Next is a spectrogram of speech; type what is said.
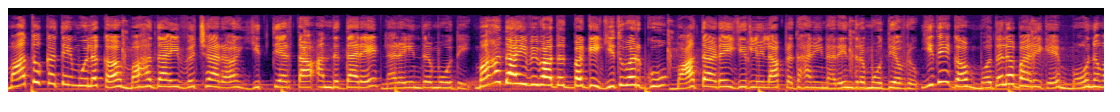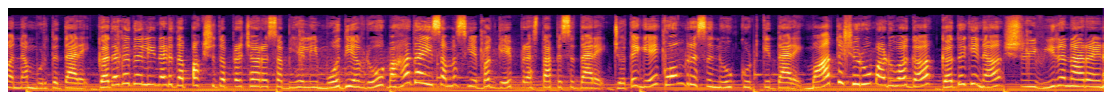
ಮಾತುಕತೆ ಮೂಲಕ ಮಹದಾಯಿ ವಿಚಾರ ಇತ್ಯರ್ಥ ಅಂದಿದ್ದಾರೆ ನರೇಂದ್ರ ಮೋದಿ. ಮಹದಾಯಿ ವಿವಾದದ ಬಗ್ಗೆ ಇದುವರೆಗೂ ಮಾತಾಡೇ ಇರಲಿಲ್ಲ ಪ್ರಧಾನಿ ನರೇಂದ್ರ ಮೋದಿ ಅವರು. ಇದೀಗ ಮೊದಲ ಬಾರಿಗೆ ಮೌನವನ್ನ ಮುರಿದಿದ್ದಾರೆ. ಗದಗದಲ್ಲಿ ನಡೆದ ಪಕ್ಷದ ಪ್ರಚಾರ ಸಭೆಯಲ್ಲಿ ಮೋದಿ ಅವರು ಮಹದಾಯಿ ಸಮಸ್ಯೆ ಬಗ್ಗೆ ಪ್ರಸ್ತಾಪಿಸಿದ್ದಾರೆ. ಜೊತೆಗೆ ಕಾಂಗ್ರೆಸ್ ಅನ್ನು ಕುಟ್ಕಿದ್ದಾರೆ. ಮಾತು ಶುರು ಮಾಡುವಾಗ ಗದಗಿನ ಶ್ರೀ ವೀರನಾರಾಯಣ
